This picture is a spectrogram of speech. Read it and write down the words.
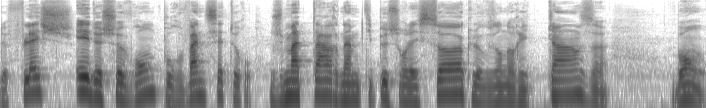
de flèches et de chevrons pour 27 euros. Je m'attarde un petit peu sur les socles, vous en aurez 15. Bon,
